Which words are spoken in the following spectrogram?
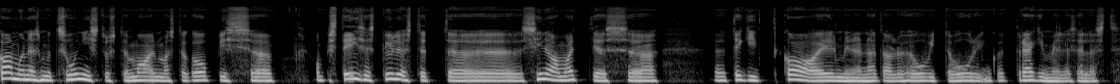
ka mõnes mõttes unistuste maailmast, aga hoopis, hoopis teisest küljest, et äh, sina, Mattias, äh, tegid ka eelmine nädal ühe huvitava uuringu, et räägi meile sellest.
